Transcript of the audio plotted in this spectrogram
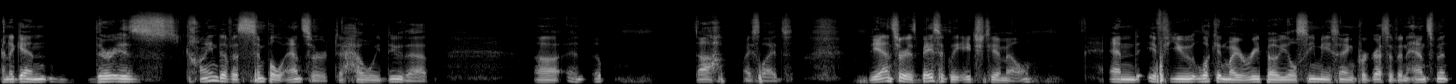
And again, there is kind of a simple answer to how we do that. Uh, and oh, ah, my slides. The answer is basically HTML. And if you look in my repo, you'll see me saying progressive enhancement,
